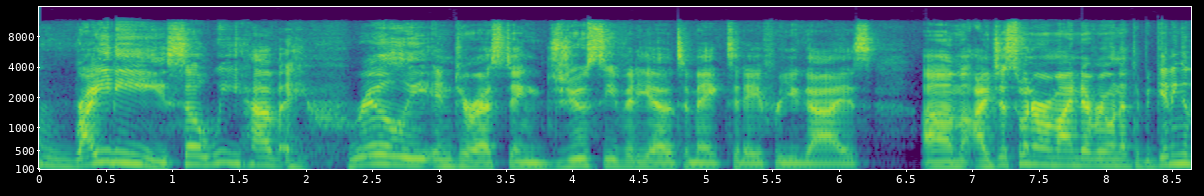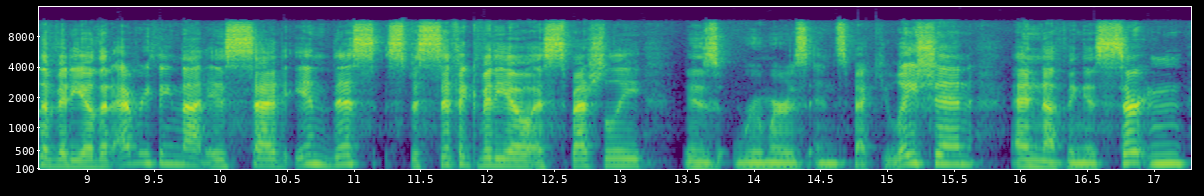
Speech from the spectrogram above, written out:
Alrighty, so we have a really interesting, juicy video to make today for you guys. Um, I just want to remind everyone at the beginning of the video that everything that is said in this specific video, especially, is rumors and speculation, and nothing is certain,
